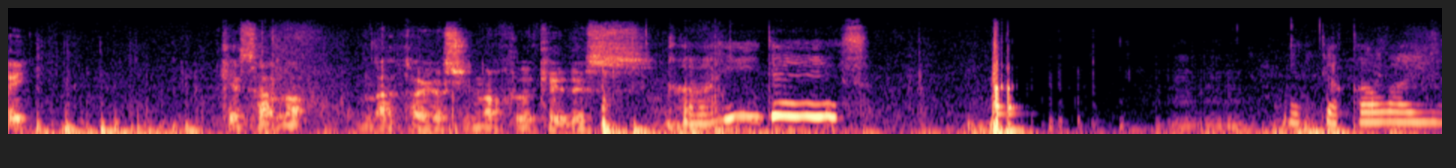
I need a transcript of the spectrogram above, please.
はい。今朝の仲良しの風景です。かわいいです。めっちゃかわいい。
